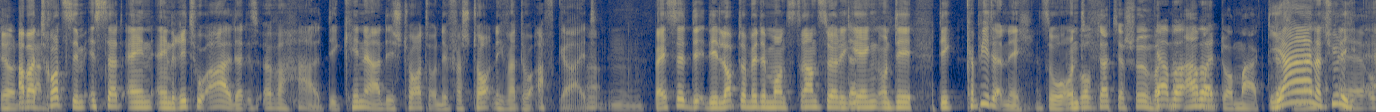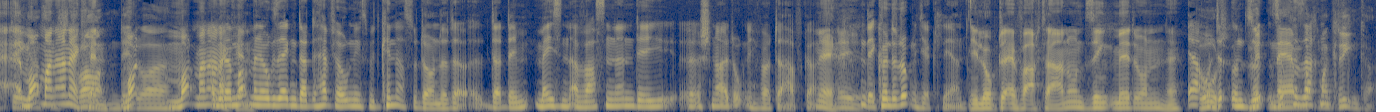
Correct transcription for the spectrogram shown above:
ja, Aber trotzdem ist das ein, ein Ritual, das ist überhalt. Die Kinder, die storten und die verstort nicht, was da abgeht. Weißt du, die, die lobt doch mit dem Monstranz durch die Gegend und die, die kapiert das nicht. So, und das ja schön, was Ja, aber- Arbeit aber- dort mag. ja, natürlich. Äh, Äh, Mod man anerkennen. Mod, Mod man Aber da muss anerkennen. man ja auch sagen, das hat ja auch nichts mit Kindern zu tun. Die meisten Erwachsenen, die äh, schnallt auch nicht, was da abgeht. Nee. Der könnte das auch nicht erklären. Die lobt da einfach achter an und singt mit und, ne? Ja, Gut, und, und so, mitnehmen, solche was Sachen, man kriegen kann.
